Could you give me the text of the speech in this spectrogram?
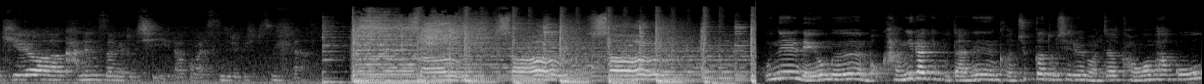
기회와 가능성의 도시라고 말씀드리고 싶습니다. 오늘 내용은 뭐 강의라기보다는 건축가 도시를 먼저 경험하고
